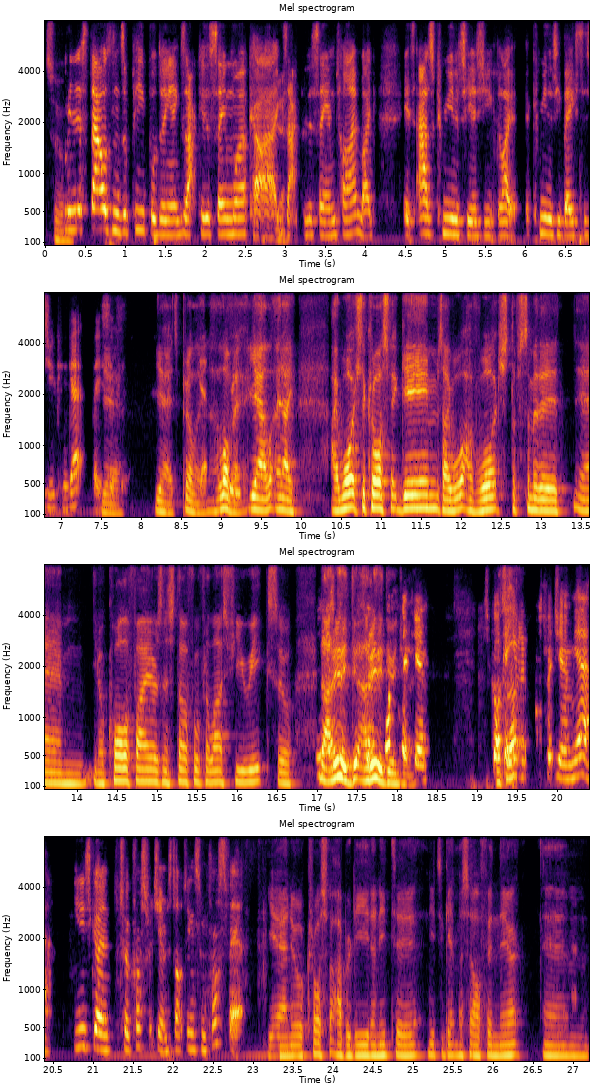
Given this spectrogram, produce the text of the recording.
So I mean, there's thousands of people doing exactly the same workout at Yeah. exactly the same time. Like it's as community as you like community based as you can get, basically. Yeah, Yeah, it's brilliant. I love it. Yeah, and I I watched the CrossFit Games. I, I've watched some of the um you know qualifiers and stuff over the last few weeks. So no, I really do. I really do enjoy. Gym. Just got to get a CrossFit gym. Yeah, you need to go to a CrossFit gym, start doing some CrossFit. Yeah, I know CrossFit Aberdeen. I need to need to get myself in there. Um,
